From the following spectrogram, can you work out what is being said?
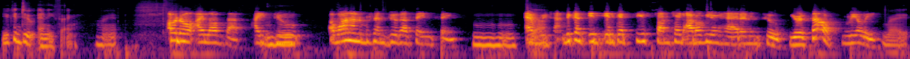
you can do anything, right? Oh no, I love that. I mm-hmm. do 100% do the same thing mm-hmm. every yeah. time because it, it gets you centered out of your head and into yourself, really. Right,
